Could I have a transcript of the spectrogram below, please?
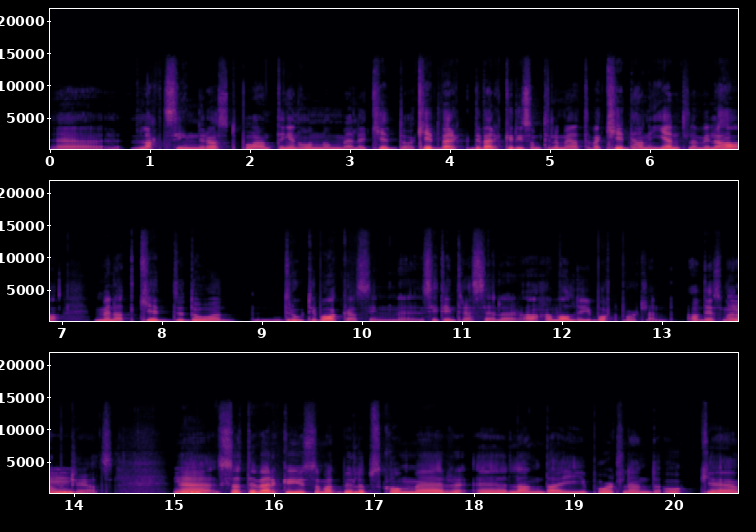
eh, lagt sin röst på antingen honom eller Kid. Då. Kid verk, det verkade ju som till och med att det var Kid han egentligen ville ha. Men att Kid då drog tillbaka sin, eh, sitt intresse. Eller ja, han valde ju bort Portland av det som har mm. rapporterats. Mm. Eh, så att det verkar ju som att Billups kommer eh, landa i Portland och eh,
